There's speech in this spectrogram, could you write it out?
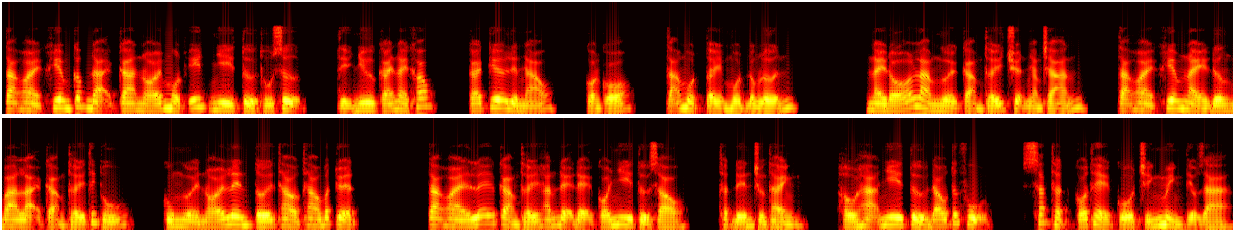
tạ hoài khiêm cấp đại ca nói một ít nhi tử thú sự, tỉ như cái này khóc, cái kia liền náo, còn có, tã một tẩy một đông lớn. Này đó làm người cảm thấy chuyện nhàm chán, tạ hoài khiêm này đường ba lại cảm thấy thích thú, cùng người nói lên tới thao thao bất tuyệt. Tạ hoài lễ cảm thấy hắn đệ đệ có nhi tử sau, thật đến trưởng thành, hầu hạ nhi tử đau tức phụ, xác thật có thể cố chính mình tiểu ra.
